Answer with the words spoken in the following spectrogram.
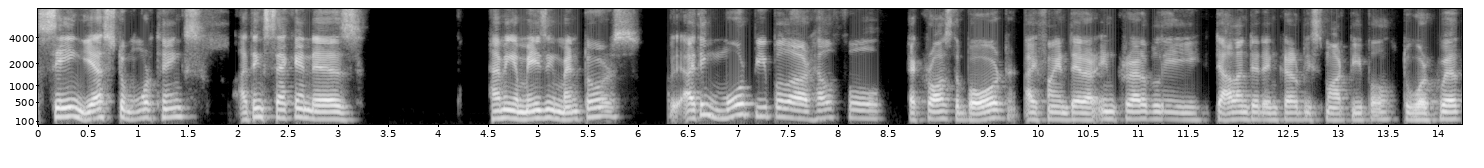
Saying yes to more things. I think second is having amazing mentors. I think more people are helpful across the board. I find there are incredibly talented, incredibly smart people to work with.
